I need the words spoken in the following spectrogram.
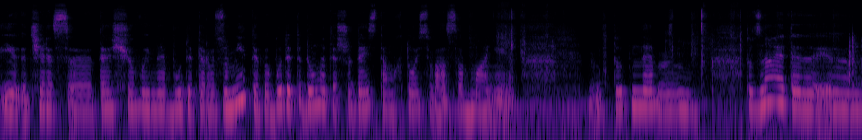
і через е, те, що ви не будете розуміти, ви будете думати, що десь там хтось вас обманює. Тут не тут, знаєте, ем,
